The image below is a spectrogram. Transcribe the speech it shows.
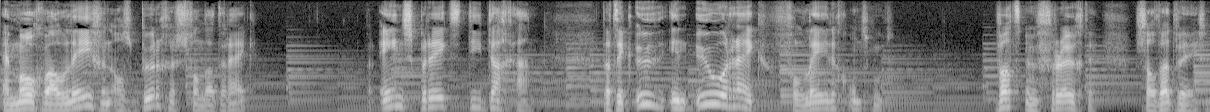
en mogen we al leven als burgers van dat rijk. Maar eens breekt die dag aan dat ik u in uw rijk volledig ontmoet. Wat een vreugde zal dat wezen.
